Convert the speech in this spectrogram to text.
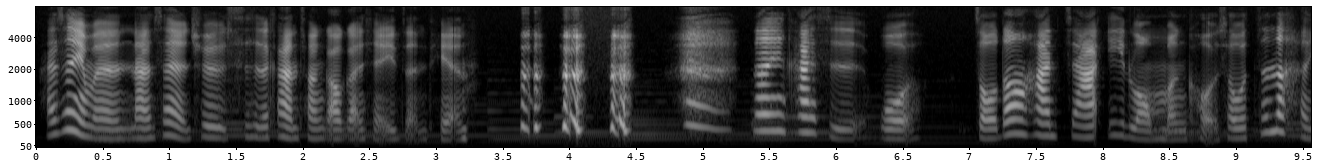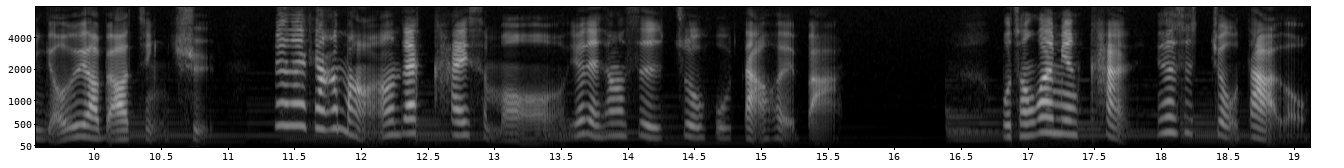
还是你们男生也去试试看，穿高跟鞋一整天？那一开始我走到他家一楼门口的时候，我真的很犹豫要不要进去，因为那天他们好像在开什么，有点像是住户大会吧。我从外面看，因为是旧大楼，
